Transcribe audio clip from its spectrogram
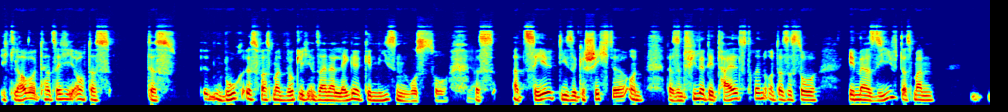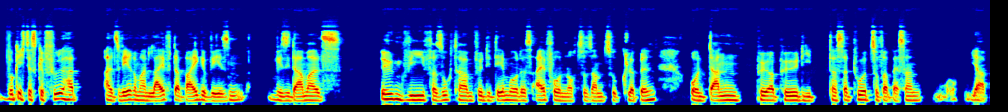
Ich glaube tatsächlich auch, dass das ein Buch ist, was man wirklich in seiner Länge genießen muss. So, ja. das erzählt diese Geschichte und da sind viele Details drin und das ist so immersiv, dass man wirklich das Gefühl hat, als wäre man live dabei gewesen, wie sie damals irgendwie versucht haben, für die Demo das iPhone noch zusammenzuklöppeln und dann peu à peu die Tastatur zu verbessern. Ja,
